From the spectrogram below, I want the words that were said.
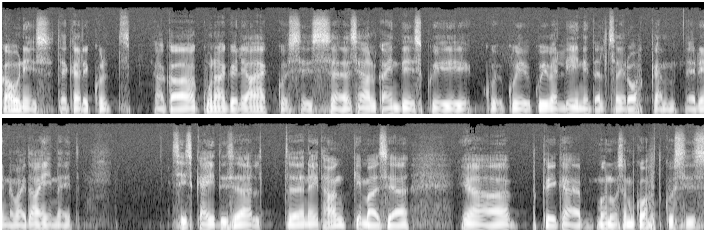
kaunis tegelikult aga kunagi oli aeg, kus siis äh, sealkandis, kui, kui, kui, kui veel liinidelt sai rohkem erinevaid aineid, siis käidi sealt neid hankimas ja, ja kõige mõnusam koht, kus siis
